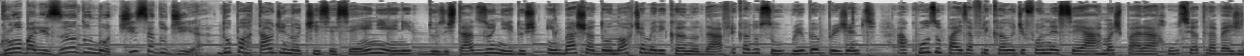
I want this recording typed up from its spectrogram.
Globalizando Notícia do Dia. Do portal de notícias CNN dos Estados Unidos, embaixador norte-americano da África do Sul, Ruben Bridgent, acusa o país africano de fornecer armas para a Rússia através de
